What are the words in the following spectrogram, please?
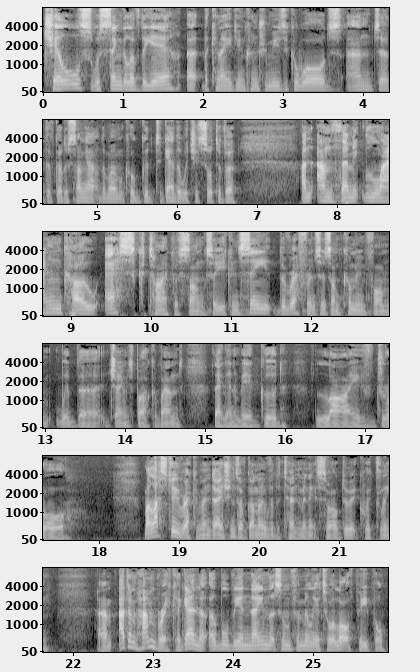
Chills was single of the year at the Canadian Country Music Awards, and uh, they've got a song out at the moment called "Good Together," which is sort of a an anthemic LANCO esque type of song. So you can see the references I'm coming from with the James Barker band. They're going to be a good live draw. My last two recommendations, I've gone over the 10 minutes, so I'll do it quickly. Um, Adam Hambrick, again, uh, will be a name that's unfamiliar to a lot of people,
